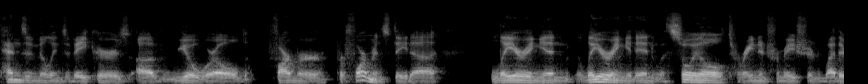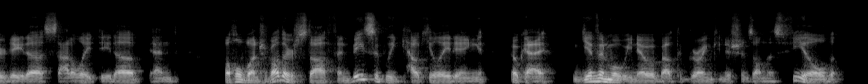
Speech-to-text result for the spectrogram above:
tens of millions of acres of real world farmer performance data layering in layering it in with soil terrain information weather data satellite data and a whole bunch of other stuff and basically calculating okay given what we know about the growing conditions on this field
